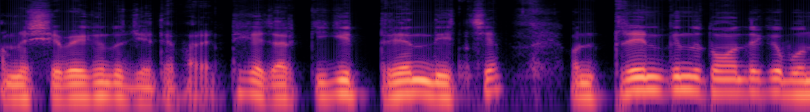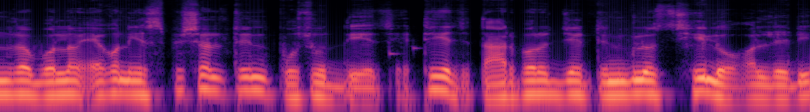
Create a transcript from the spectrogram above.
আপনি সেভাবে কিন্তু যেতে পারেন। ঠিক আছে, আর কী কী ট্রেন দিচ্ছে? কারণ ট্রেন কিন্তু তোমাদেরকে বন্ধুরা বললাম, এখন স্পেশাল ট্রেন প্রচুর দিয়েছে। ঠিক আছে তারপরে যে ট্রেনগুলো ছিল অলরেডি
